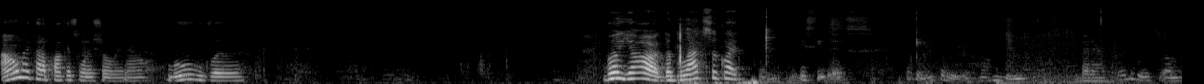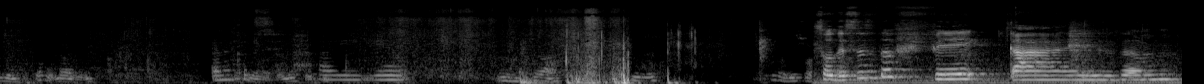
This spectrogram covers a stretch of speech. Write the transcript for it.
I don't like how the pockets want to show right now. Move. Uh. But y'all, the blacks look like. Let me see this. Better. And I could. So this is the fit, guys. Um,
